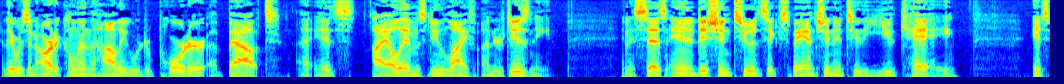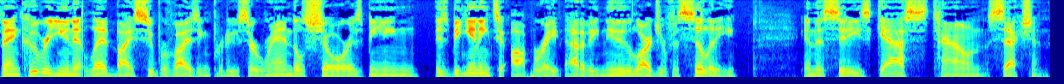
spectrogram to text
There was an article in the Hollywood Reporter about uh, its ILM's new life under Disney. And it says in addition to its expansion into the UK, its Vancouver unit, led by supervising producer Randall Shore, is being is beginning to operate out of a new, larger facility in the city's Gastown section.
